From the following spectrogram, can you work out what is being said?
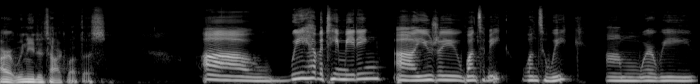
"All right, we need to talk about this." Uh, we have a team meeting uh, usually once a week, once a week, um, where we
